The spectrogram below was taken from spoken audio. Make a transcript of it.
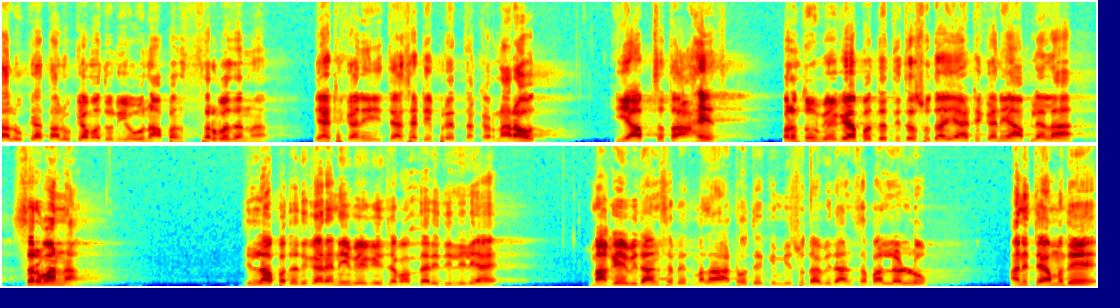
तालुक्या तालुक्यामधून येऊन आपण सर्वजण या ठिकाणी त्यासाठी प्रयत्न करणार आहोत. ही आपचं तर आहेच. परंतु वेगळ्या पद्धतीचं सुद्धा या ठिकाणी आपल्याला सर्वांना जिल्हा पदाधिकाऱ्यांनी वेगळी जबाबदारी दिलेली आहे. मागे विधानसभेत मला आठवते की मी सुद्धा विधानसभा लढलो आणि त्यामध्ये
